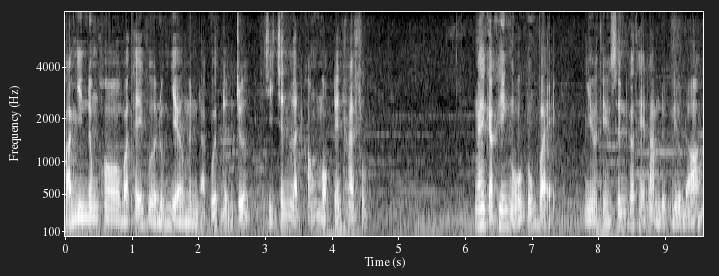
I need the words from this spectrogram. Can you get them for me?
Bạn nhìn đồng hồ và thấy vừa đúng giờ mình đã quyết định trước, chỉ chênh lệch khoảng 1 đến 2 phút. Ngay cả khi ngủ cũng vậy, nhiều thiền sinh có thể làm được điều đó.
